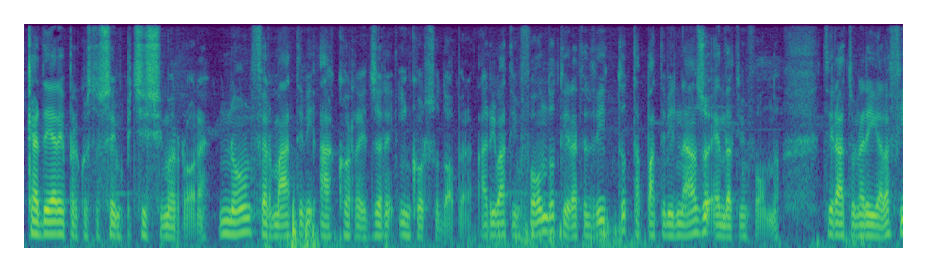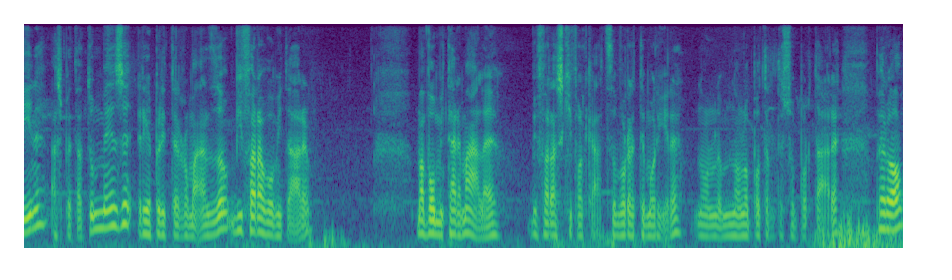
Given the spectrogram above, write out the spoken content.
cadere per questo semplicissimo errore. Non fermatevi a correggere in corso d'opera. Arrivate in fondo, tirate dritto, tappatevi il naso e andate in fondo. Tirate una riga alla fine, aspettate un mese, riaprite il romanzo, vi farà vomitare. Ma vomitare male, eh? vi farà schifo al cazzo, vorrete morire, non, non lo potrete sopportare. Però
